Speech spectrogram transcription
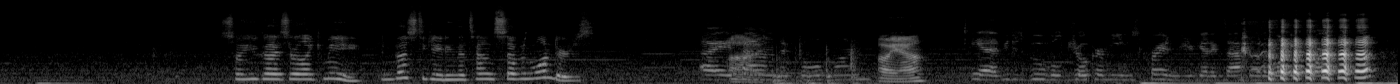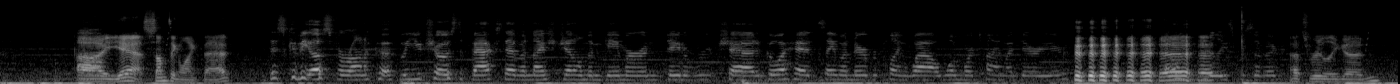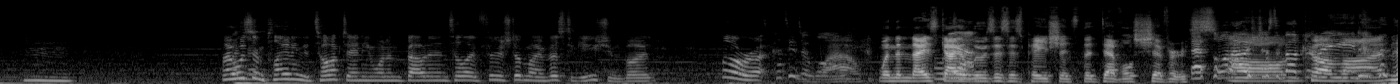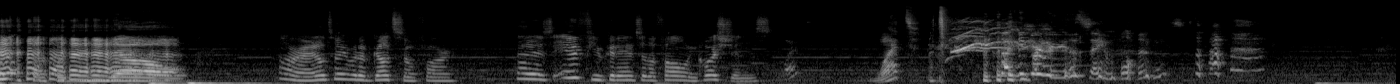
So you guys are like me, investigating the town's seven wonders. I Uh, found a gold mine. Oh, yeah? Yeah, if you just Google Joker memes cringe, you get exactly what I'm looking for. uh, Um, yeah, something like that. This could be us, Veronica, but you chose to backstab a nice gentleman gamer and date a rude Chad. Go ahead, say I'm a nerd for playing WoW one more time, I dare you. That was really specific. That's really good. Hmm. I wasn't then- planning to talk to anyone about it until I finished up my investigation, but alright. Cutscenes are long. When the nice Oh, guy yeah. loses his patience, the devil shivers. That's the one I was just Oh, about to come read. on. Oh, no. Alright, I'll tell you what I've got so far. That is, if you could answer the following questions. what? What? I think we're reading the same ones.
